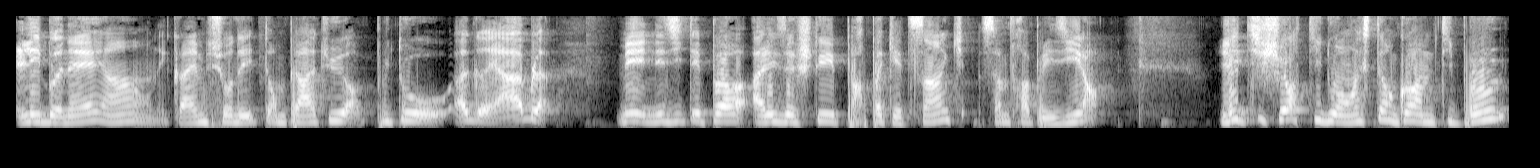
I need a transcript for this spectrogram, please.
les bonnets. Hein. On est quand même sur des températures plutôt agréables. Mais n'hésitez pas à les acheter par paquet de 5, ça me fera plaisir. Les t-shirts, il doit en rester encore un petit peu.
